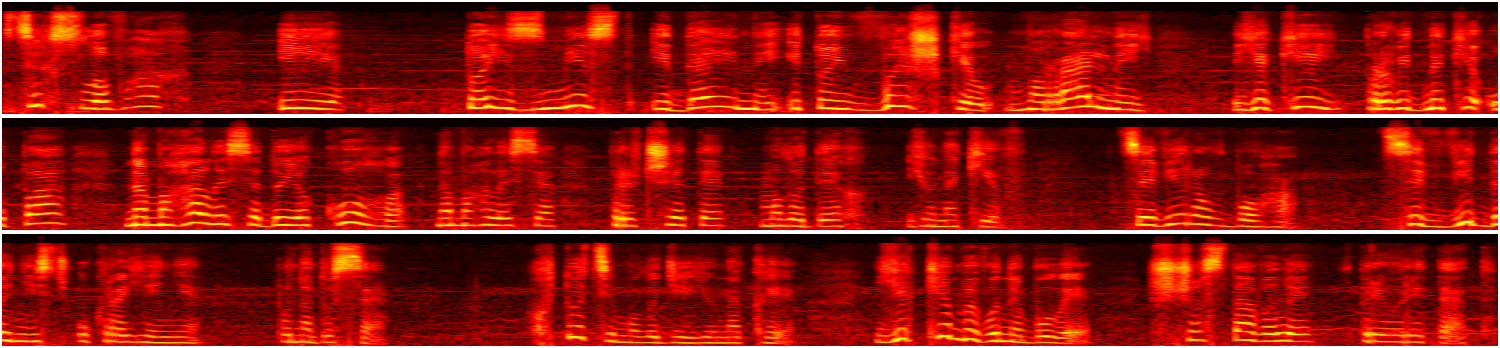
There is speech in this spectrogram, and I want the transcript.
В цих словах і той зміст ідейний, і той вишкіл моральний, який провідники УПА намагалися до якого намагалися привчити молодих юнаків. Це віра в Бога, це відданість Україні понад усе. Хто ці молоді юнаки? Якими вони були? Що ставили в пріоритет?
